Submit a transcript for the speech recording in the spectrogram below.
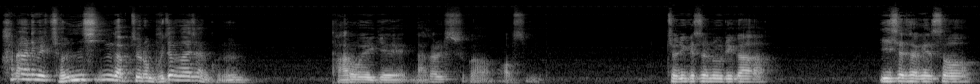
하나님의 전신갑주로 무장하지 않고는 바로에게 나갈 수가 없습니다. 주님께서는 우리가 이 세상에서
